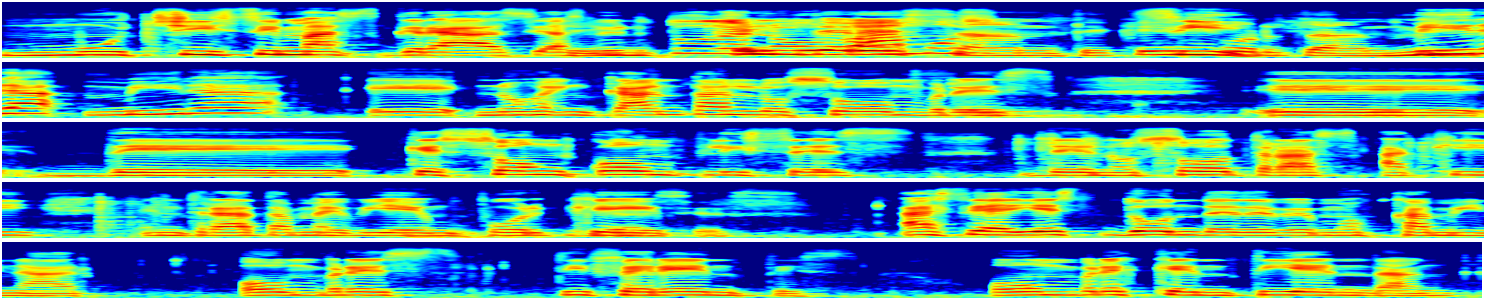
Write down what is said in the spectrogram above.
Muchísimas gracias. Virtudes, nos vamos. Qué importante. Mira, mira, eh, nos encantan los hombres. Eh, de que son cómplices de nosotras aquí en Trátame Bien, porque hacia ahí es donde debemos caminar. Hombres diferentes, hombres que entiendan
